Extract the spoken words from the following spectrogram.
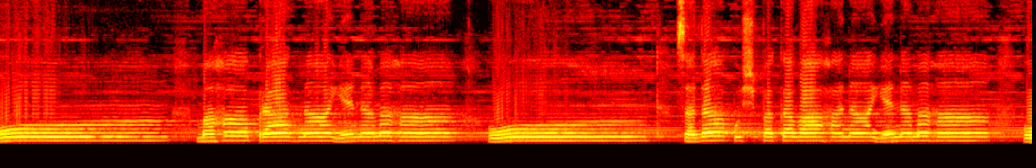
ॐ महाप्राज्ञाय नमः। ॐ सदा पुष्पकवाहनाय नमः। ॐ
